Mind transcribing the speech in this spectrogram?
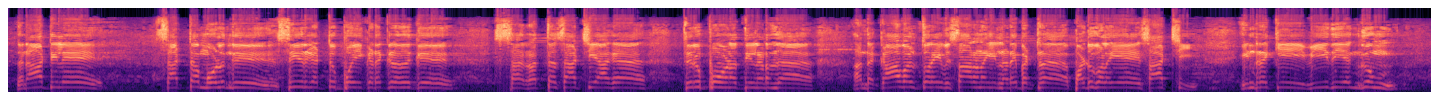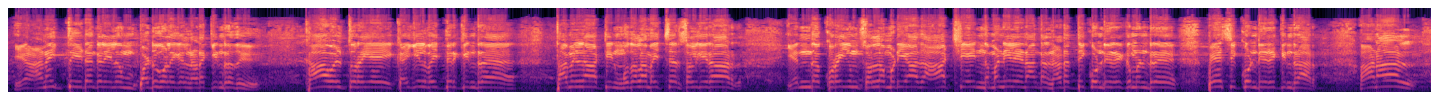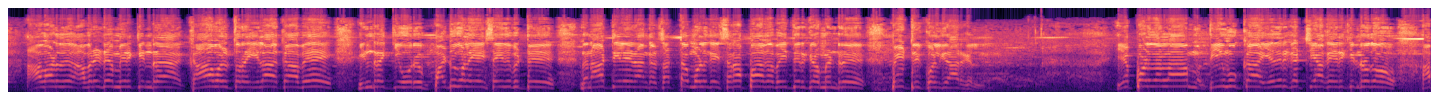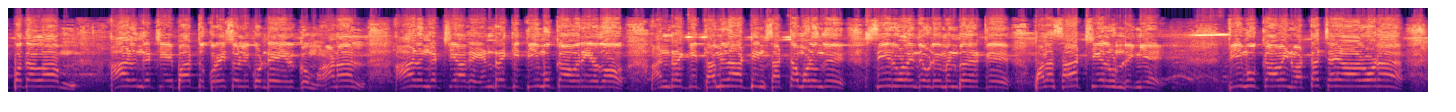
இந்த நாட்டிலே சட்டம் ஒழுங்கு சீர்கட்டு போய் கிடக்கிறதுக்கு ச- சாட்சியாக திருப்போணத்தில் நடந்த அந்த காவல்துறை விசாரணையில் நடைபெற்ற படுகொலையே சாட்சி. இன்றைக்கு வீதி எங்கும் அனைத்து இடங்களிலும் படுகொலைகள் நடக்கின்றது. காவல்துறையை கையில் வைத்திருக்கின்ற தமிழ்நாட்டின் முதலமைச்சர் சொல்கிறார் எந்த குறையும் சொல்ல முடியாத ஆட்சியை இந்த மண்ணிலே நாங்கள் நடத்தி கொண்டிருக்கும் என்று பேசிக் கொண்டிருக்கின்றார். ஆனால் அவரது அவரிடம் இருக்கின்ற காவல்துறை இலாக்காவே இன்றைக்கு ஒரு படுகொலையை செய்துவிட்டு இந்த நாட்டிலே நாங்கள் சட்டம் ஒழுங்கை சிறப்பாக வைத்திருக்கிறோம் என்று பீற்றிக் கொள்கிறார்கள். எப்பொழுதெல்லாம் திமுக எதிர்க்கட்சியாக இருக்கின்றதோ அப்பதெல்லாம் ஆளுங்கட்சியை பார்த்து குறை சொல்லிக் கொண்டே இருக்கும். ஆனால் ஆளுங்கட்சியாக என்றைக்கு திமுக வருகிறதோ அன்றைக்கு தமிழ்நாட்டின் சட்டம் ஒழுங்கு சீர்குலைந்து விடும் என்பதற்கு பல சாட்சிகள் உண்டு இங்கே. திமுகவின் வட்ட செயலாளரோட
